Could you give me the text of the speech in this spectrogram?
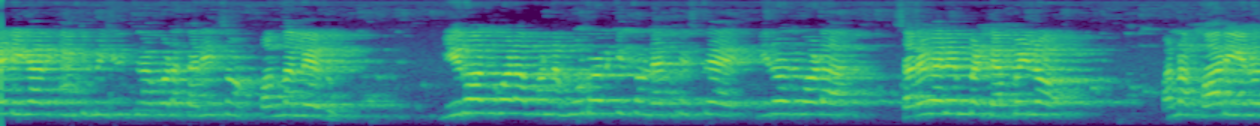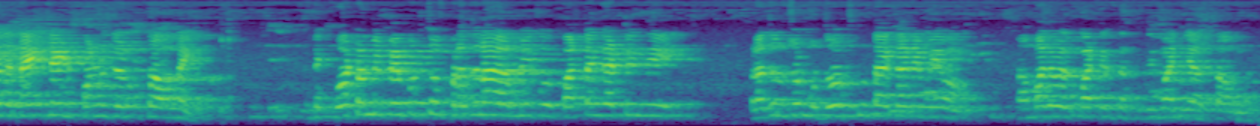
ఏడీ గారికి ఇంటిమించి ఇచ్చినా కూడా కనీసం స్పందన లేదు. ఈ రోజు కూడా మొన్న మూడు రోజుల క్రితం లెటర్ ఈరోజు ఈ రోజు కూడా సర్వే నెంబర్ డెబ్బైలో మళ్ళీ భారీ ఈరోజు నైట్ నైట్ పనులు జరుగుతూ ఉన్నాయి. అంటే కూటమి ప్రభుత్వం ప్రజల మీకు పట్టం కట్టింది ప్రజల సొమ్ము దోచుకుంటా కానీ మేము సమాజవాది పార్టీ డిమాండ్ చేస్తూ ఉన్నాం.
